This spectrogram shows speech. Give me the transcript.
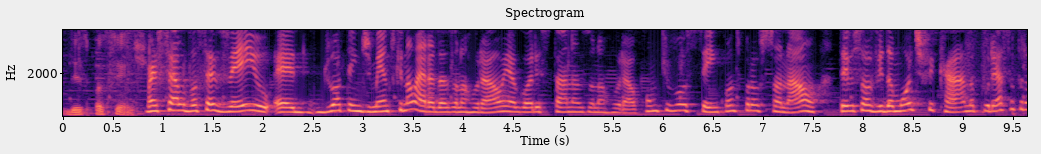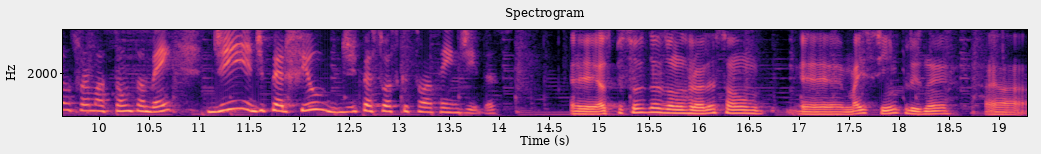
desse paciente. Marcelo, você veio é, do atendimento que não era da zona rural e agora está na zona rural. Como que você, enquanto profissional, teve sua vida modificada por essa transformação também de, de perfil de pessoas que são atendidas? É, as pessoas da zona rural são é, mais simples, né? A,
